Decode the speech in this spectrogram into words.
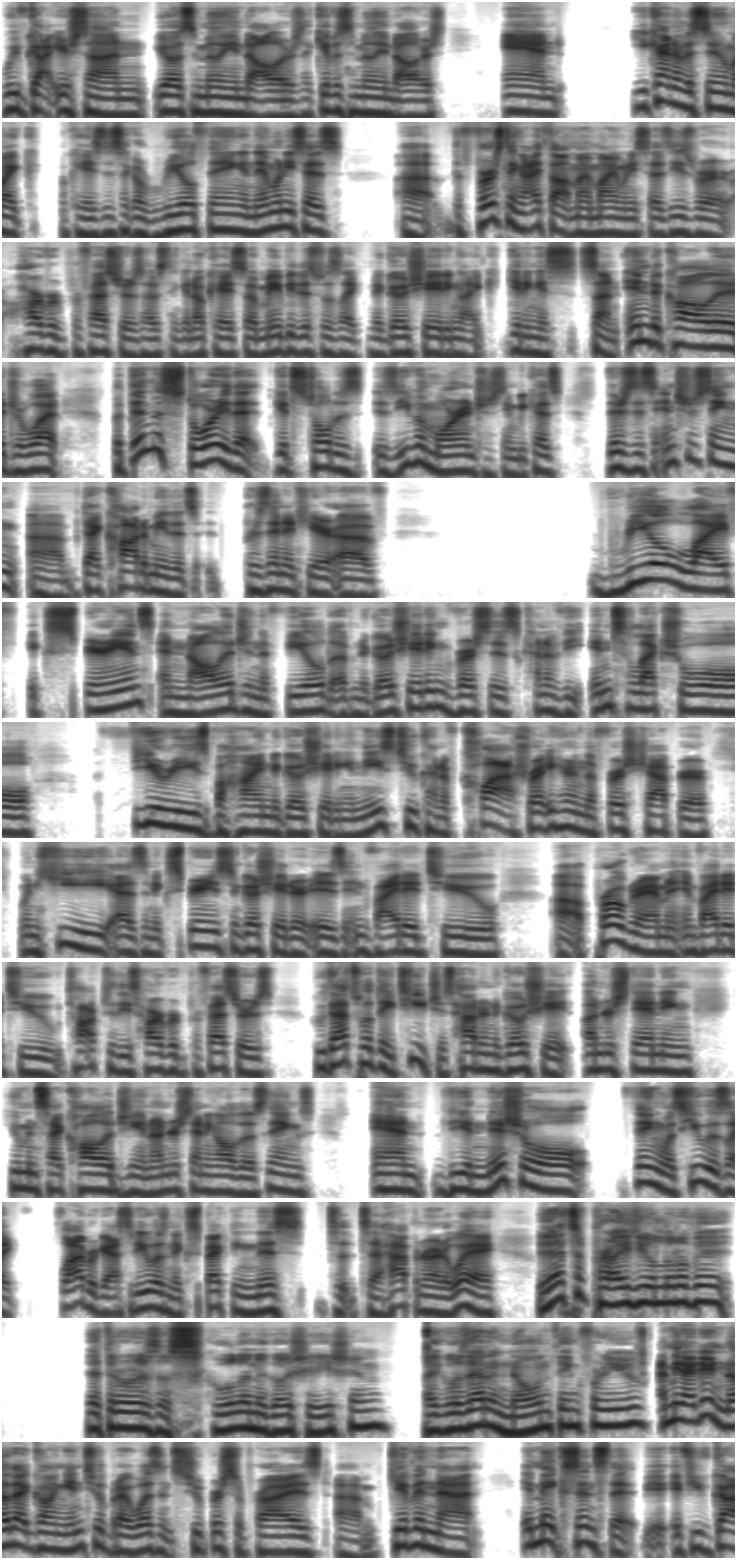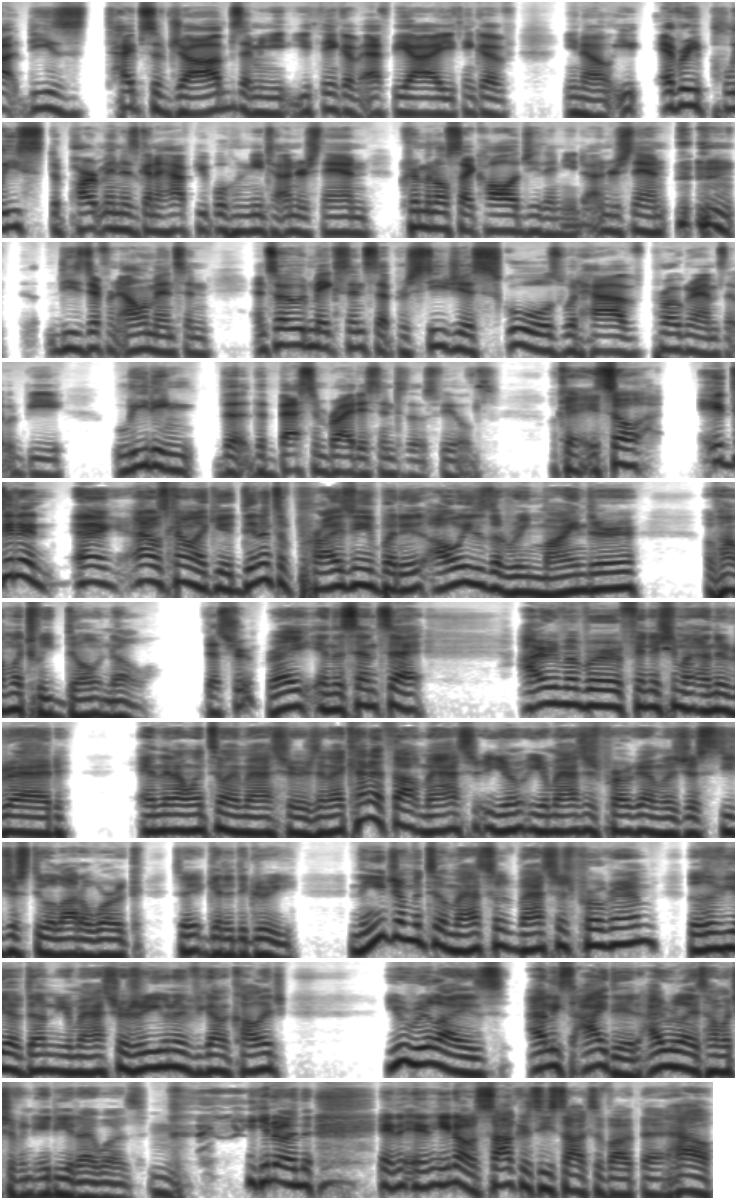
we've got your son. You owe us a million dollars. Like give us a million dollars, and you kind of assume like, okay, is this like a real thing? And then when he says, uh, the first thing I thought in my mind when he says these were Harvard professors, I was thinking, okay, so maybe this was like negotiating, like getting his son into college or what. But then the story that gets told is is even more interesting because there's this interesting uh, dichotomy that's presented here of real life experience and knowledge in the field of negotiating versus kind of the intellectual theories behind negotiating. And these two kind of clash right here in the first chapter when he, as an experienced negotiator, is invited to uh, a program and invited to talk to these Harvard professors who that's what they teach is how to negotiate, understanding human psychology and understanding all those things. And the initial thing was he was like flabbergasted. He wasn't expecting this to, to happen right away. Did that surprise you a little bit that there was a school of negotiation? Like, was that a known thing for you? I mean, I didn't know that going into it, but I wasn't super surprised, um, given that it makes sense that if you've got these types of jobs, I mean, you, you think of FBI, you think of, you know, every police department is going to have people who need to understand criminal psychology. They need to understand these different elements, and and so it would make sense that prestigious schools would have programs that would be leading the the best and brightest into those fields. Okay, so it didn't. I, I was kind of like you. It didn't surprise me, but it always is a reminder of how much we don't know. That's true. right? In the sense that I remember finishing my undergrad and then I went to my master's and I kind of thought master your your master's program was just you just do a lot of work to get a degree. And then you jump into a master, master's program. Those of you who have done your master's or even if you've gone to college, you realize, at least I did, I realized how much of an idiot I was. Mm. you know, and, and and you know, Socrates talks about that, how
